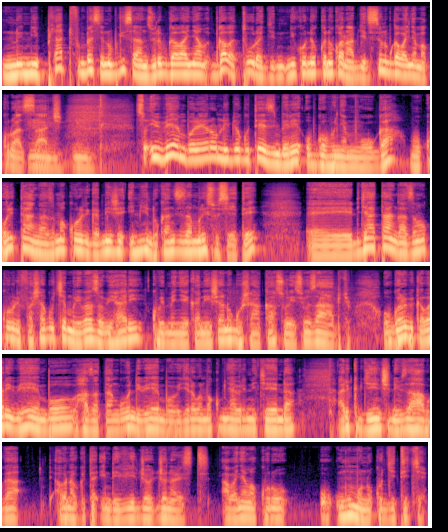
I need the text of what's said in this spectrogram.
ni puratifomu mbese ni ubwisanzure bw'abaturage niko niko nabyita si n'ubw'abanyamakuru hasaje so ibihembo rero ni ibyo guteza imbere ubwo bunyamwuga bukora itangazamakuru rigamije impinduka nziza muri sosiyete rya tangazamakuru rifasha gukemura ibibazo bihari kubimenyekanisha no gushaka solisiyo zabyo. Ubwo rero bikaba ari ibihembo hazatanga ubundi ibihembo bigera muri makumyabiri n'icyenda ariko ibyinshi ntibizahabwa abo nakwita individual journalist abanyamakuru nk'umuntu ku giti cye.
